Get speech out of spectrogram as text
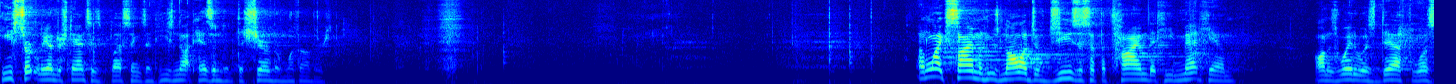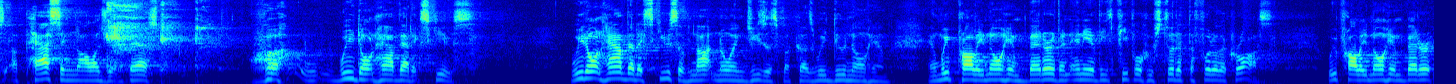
he certainly understands his blessings and he's not hesitant to share them with others. Unlike Simon, whose knowledge of Jesus at the time that he met him on his way to his death was a passing knowledge at best, we don't have that excuse. We don't have that excuse of not knowing Jesus because we do know him. And we probably know him better than any of these people who stood at the foot of the cross. We probably know him better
